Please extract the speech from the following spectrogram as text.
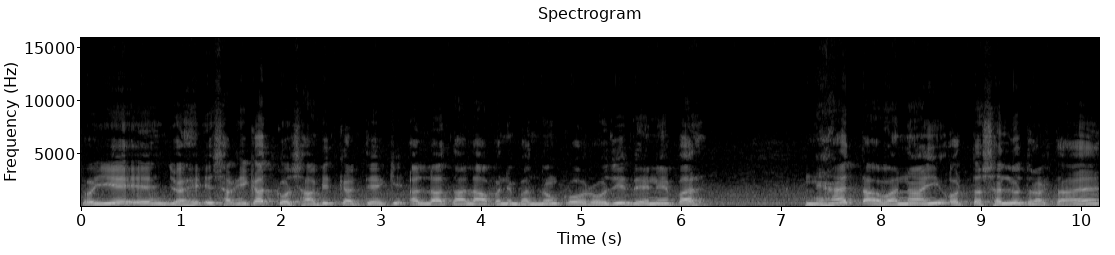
تو یہ جو ہے، اس حقیقت کو ثابت کرتے ہیں کہ اللہ تعالیٰ اپنے بندوں کو روزی دینے پر نہایت توانائی اور تسلط رکھتا ہے۔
